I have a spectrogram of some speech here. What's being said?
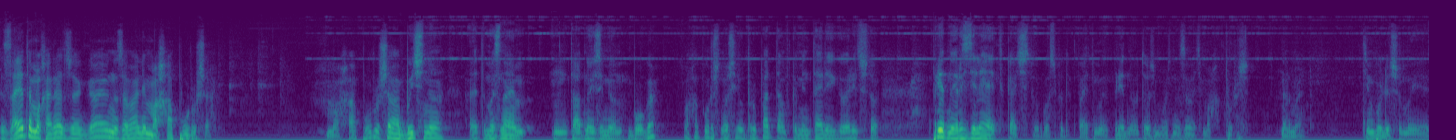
за это Махараджа Гаю называли Махапуруша. Махапуруша обычно, это мы знаем, это одно из имен Бога, Махапуруша, но Шрила Прупад там в комментарии говорит, что преданный разделяет качество Господа, поэтому преданного тоже можно называть Махапуруша. Нормально. Тем более, что мы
